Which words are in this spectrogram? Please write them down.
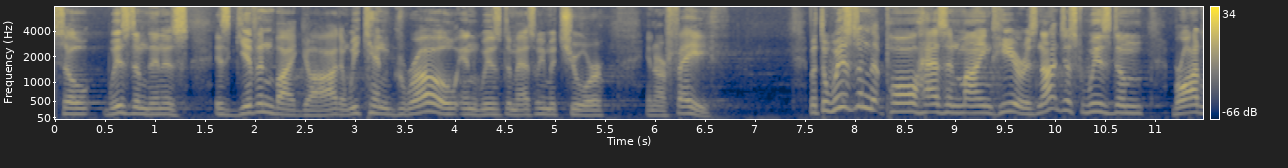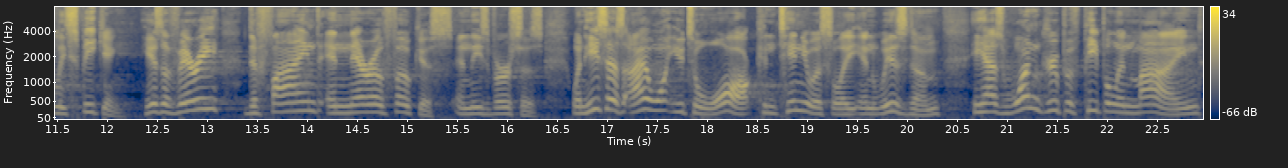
So, wisdom then is, is given by God, and we can grow in wisdom as we mature in our faith. But the wisdom that Paul has in mind here is not just wisdom broadly speaking. He has a very defined and narrow focus in these verses. When he says, I want you to walk continuously in wisdom, he has one group of people in mind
